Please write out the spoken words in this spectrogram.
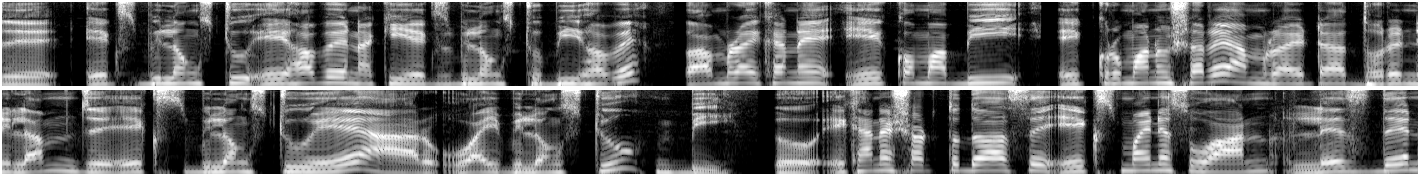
যে এক্স বিলংস টু এ হবে নাকি এক্স বিলংস টু বি হবে। তো আমরা এখানে এ কমা বি এই ক্রমানুসারে আমরা এটা ধরে নিলাম যে এক্স বিলংস টু এ আর ওয়াই বিলংস টু বি তো এখানে শর্ত দেওয়া আছে X minus one less than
